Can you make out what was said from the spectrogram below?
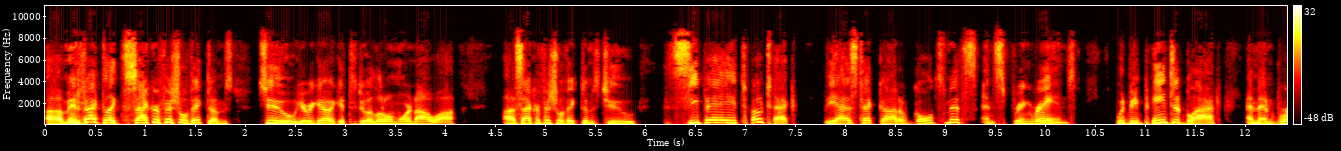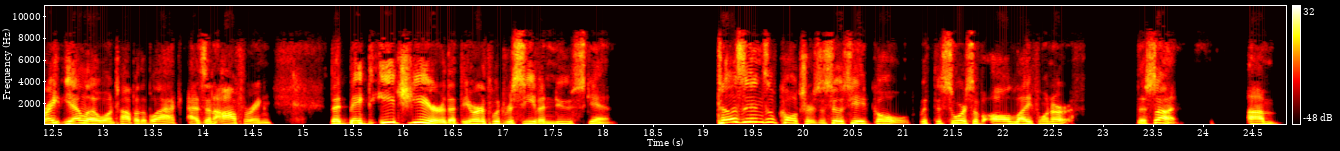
Um, in fact, like sacrificial victims to here we go. I get to do a little more Nawa. Uh, sacrificial victims to Xipe Totec, the Aztec god of goldsmiths and spring rains, would be painted black and then bright yellow on top of the black as an offering that begged each year that the earth would receive a new skin. Dozens of cultures associate gold with the source of all life on earth, the sun. Um,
